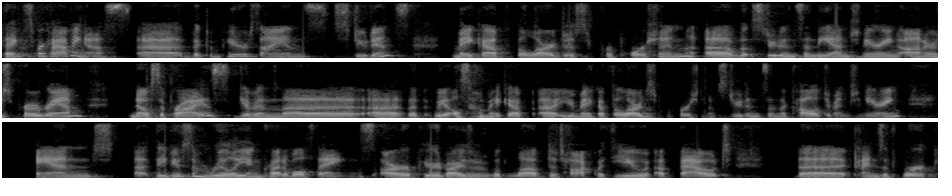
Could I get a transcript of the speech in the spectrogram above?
Thanks for having us. Uh, the computer science students make up the largest proportion of students in the engineering honors program. No surprise, given the uh, that we also make up uh, you make up the largest proportion of students in the College of Engineering, and uh, they do some really incredible things. Our peer advisors would love to talk with you about the kinds of work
